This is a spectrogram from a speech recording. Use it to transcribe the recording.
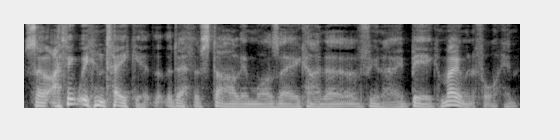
So I think we can take it that the death of Stalin was a kind of, you know, a big moment for him.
